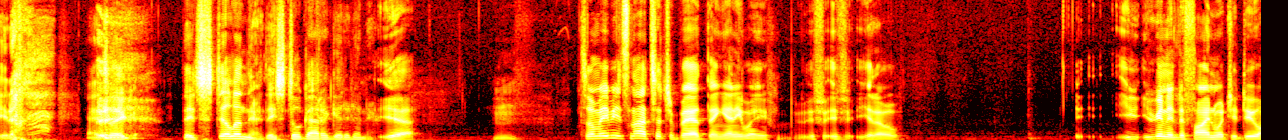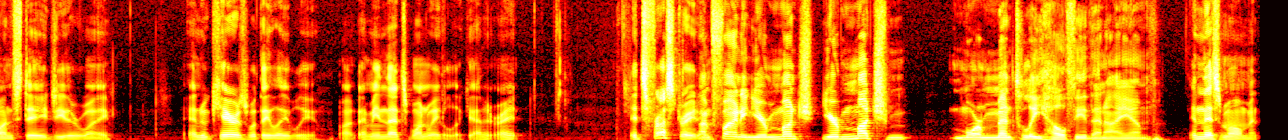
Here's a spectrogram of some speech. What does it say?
you know, it's like, it's still in there. They still got to get it in there. Yeah. Hmm. So maybe it's not such a bad thing anyway. If if you know, you, you're going to define what you do on stage either way, and who cares what they label you? Uh, I mean, that's one way to look at it, right? It's frustrating I'm finding you're much, you're much m- more mentally healthy than I am. in this moment.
